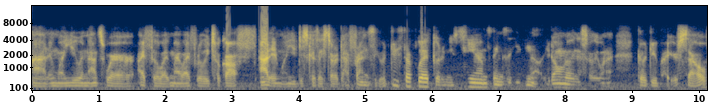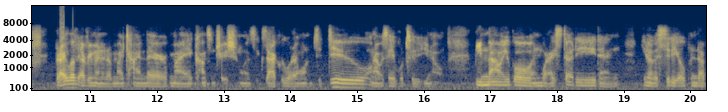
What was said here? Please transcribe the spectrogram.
at NYU. And that's where I feel like my life really took off at NYU just because I started to have friends to go do stuff with, go to museums, things that you, you know, you don't really necessarily want to go do by yourself. But I loved every minute of my time there. My concentration was exactly what I wanted to do. And I was able to, you know, be malleable in what I studied, and you know the city opened up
